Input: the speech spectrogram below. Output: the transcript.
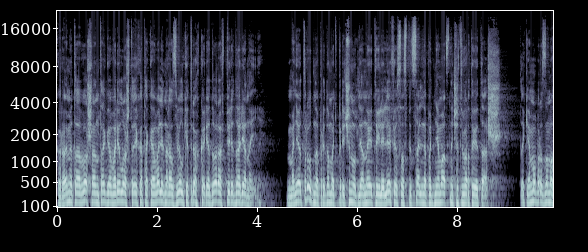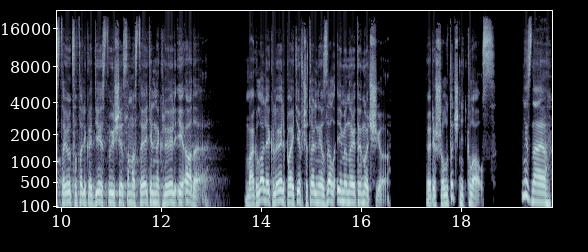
Кроме того, Шанта говорила, что их атаковали на развилке трех коридоров перед ареной. Мне трудно придумать причину для Нейта или Лефиса специально подниматься на четвертый этаж. Таким образом, остаются только действующие самостоятельно Клюэль и Ада. Могла ли Клюэль пойти в читальный зал именно этой ночью? Решил уточнить Клаус. «Не знаю»,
